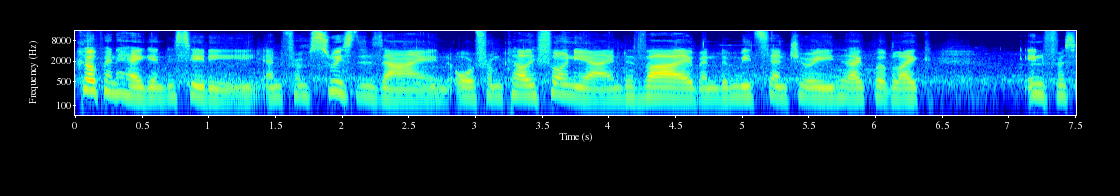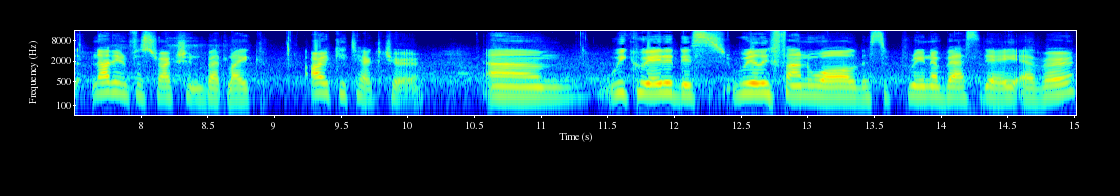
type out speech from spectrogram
Copenhagen, the city, and from Swiss design, or from California and the vibe and the mid-century type of like, infra not infrastructure, but like architecture. Um, we created this really fun wall, the Sabrina Best Day Ever.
